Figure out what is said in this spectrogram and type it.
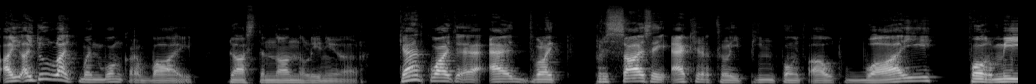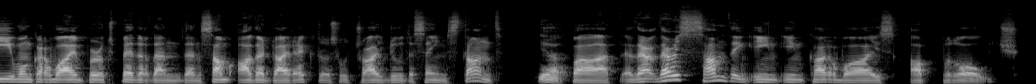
I I do like when Wong Kar Wai does the non-linear. Can't quite uh, add, like precisely accurately pinpoint out why. For me, Wong Kar Wai works better than than some other directors who try to do the same stunt. Yeah. But there there is something in in Kar Wai's approach.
